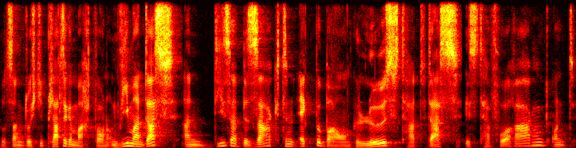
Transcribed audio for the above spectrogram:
sozusagen durch die Platte gemacht worden. Und wie man das an dieser besagten Eckbebauung gelöst hat, das ist hervorragend. Und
